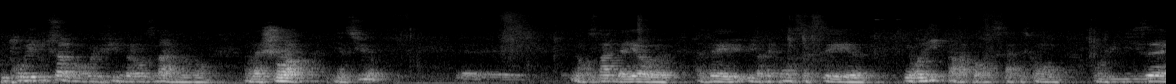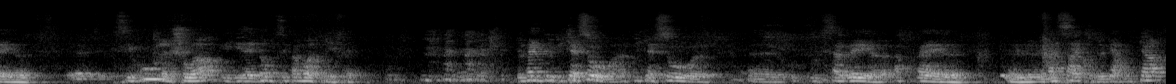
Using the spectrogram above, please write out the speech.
vous trouvez tout ça dans le film de Lanzmann, dans, la Shoah, bien sûr. Euh, Lanzmann, d'ailleurs, avait une réponse assez euh, ironique par rapport à ça, parce qu'on lui disait euh, euh, C'est vous la Shoah? Il disait Non, c'est pas moi qui l'ai fait. De même que Picasso. Hein. Picasso, vous le savez, après le massacre de Guernica,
